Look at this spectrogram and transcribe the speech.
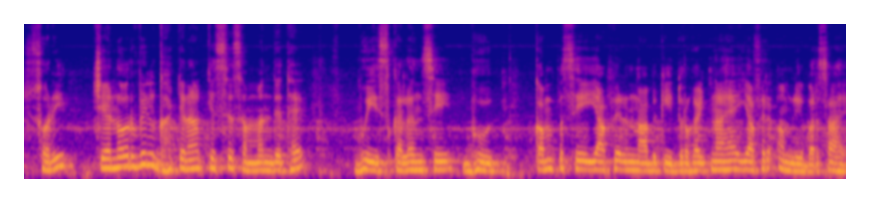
सॉरी चेनोरविल घटना किससे संबंधित है? भूस्खलन से, भूकंप से, या फिर नाभिकीय दुर्घटना है, या फिर अम्लीय वर्षा है?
